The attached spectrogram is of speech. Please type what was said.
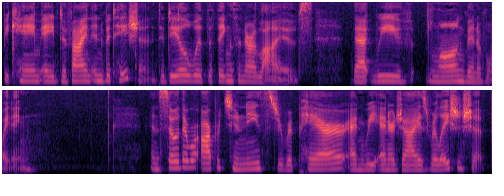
became a divine invitation to deal with the things in our lives that we've long been avoiding. And so there were opportunities to repair and re energize relationship,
